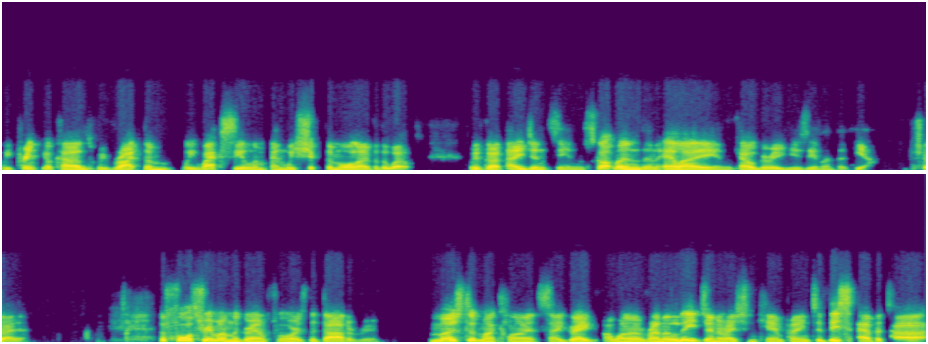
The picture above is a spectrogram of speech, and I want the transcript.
We print your cards, we write them, we wax seal them, and we ship them all over the world. We've got agents in Scotland and LA and Calgary, New Zealand, and here, Australia. The fourth room on the ground floor is the data room. Most of my clients say, Greg, I want to run a lead generation campaign to this avatar.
